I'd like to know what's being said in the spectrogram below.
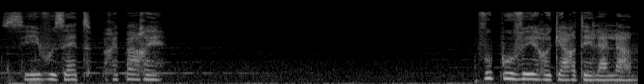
Si vous êtes préparé, vous pouvez regarder la lame.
